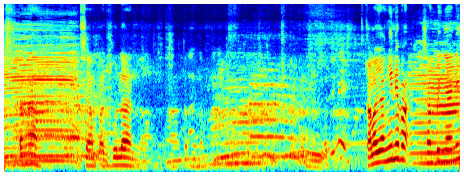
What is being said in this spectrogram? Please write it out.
setengah usia 4 bulan. Mantap ini kalau yang ini pak sampingnya ini?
